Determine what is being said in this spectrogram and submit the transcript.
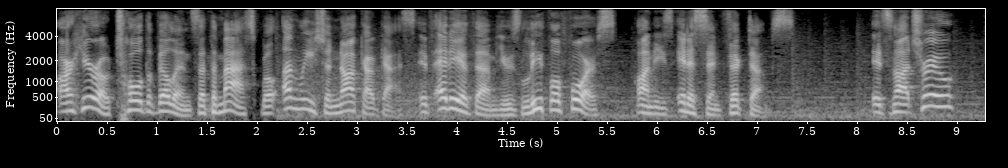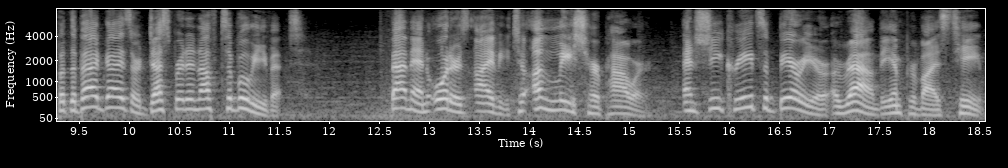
Our hero told the villains that the mask will unleash a knockout gas if any of them use lethal force on these innocent victims. It's not true, but the bad guys are desperate enough to believe it. Batman orders Ivy to unleash her power, and she creates a barrier around the improvised team.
